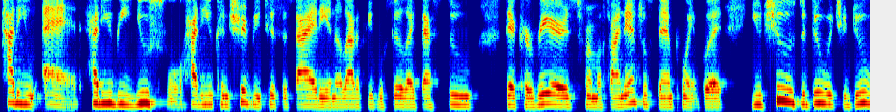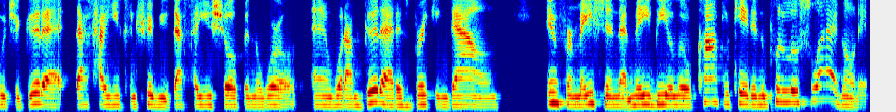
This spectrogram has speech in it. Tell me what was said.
how do you add? How do you be useful? How do you contribute to society? And a lot of people feel like that's through their careers from a financial standpoint, but you choose to do what you do, what you're good at. That's how you contribute. That's how you show up in the world. And what I'm good at is breaking down information that may be a little complicated and put a little swag on it.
